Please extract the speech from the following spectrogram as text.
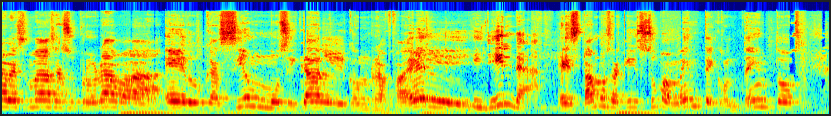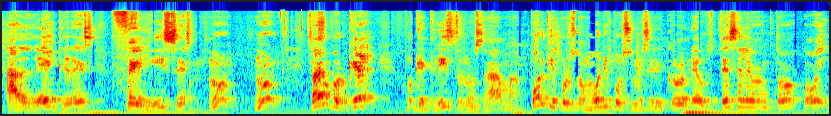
una vez más a su programa Educación Musical con Rafael. Y Gilda. Estamos aquí sumamente contentos, alegres, felices. ¿Saben por qué? Porque Cristo nos ama. Porque por su amor y por su misericordia usted se levantó hoy.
